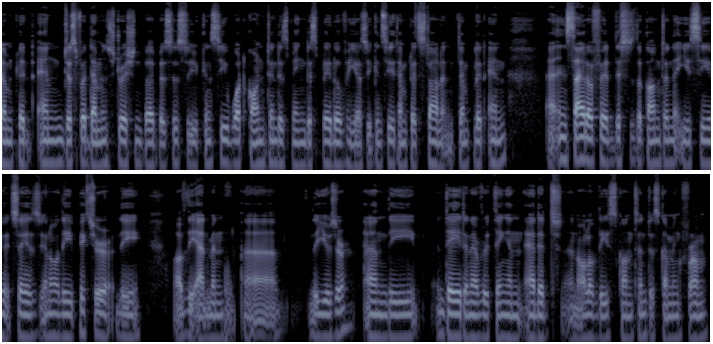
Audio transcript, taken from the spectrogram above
template end just for demonstration purposes so you can see what content is being displayed over here. So you can see template start and template end. And inside of it this is the content that you see which says you know the picture the of the admin, uh, the user, and the date and everything and edit and all of these content is coming from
